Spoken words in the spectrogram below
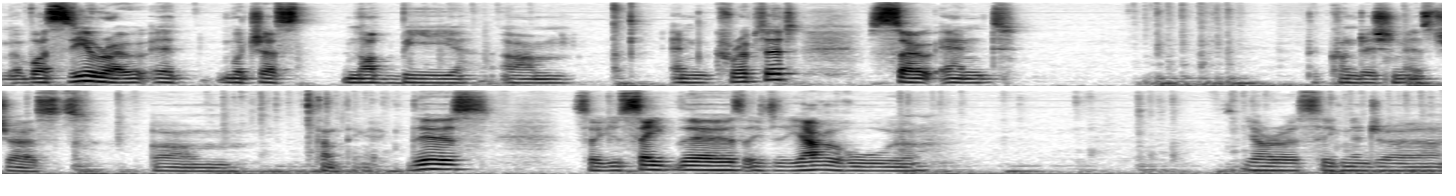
was zero, it would just not be um, encrypted. So, and the condition is just um, something like this. So you save this, it's a Yara rule. Yara signature.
